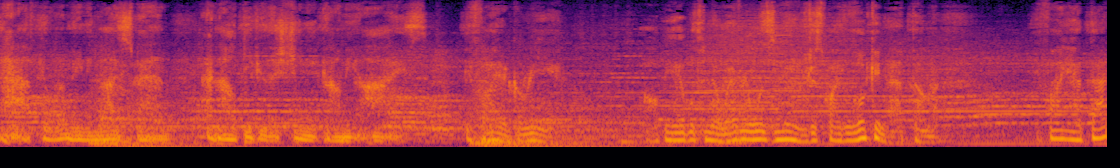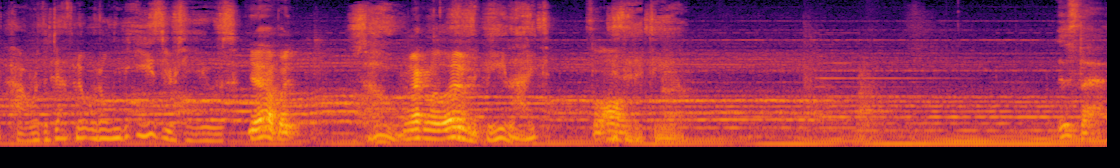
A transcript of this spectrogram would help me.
half your remaining lifespan, and I'll give you the Shinigami eyes. If I agree, I'll be able to know everyone's name just by looking at them. If I had that power, the Death Note would only be easier to use. Yeah, but So, you're not gonna live it be right? for long. Is it a deal? Is that?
